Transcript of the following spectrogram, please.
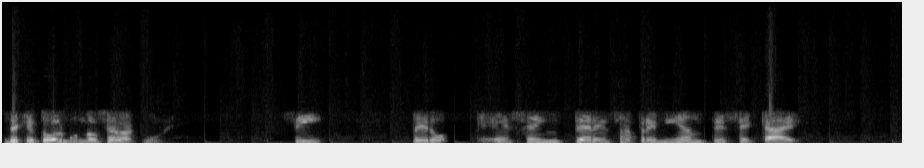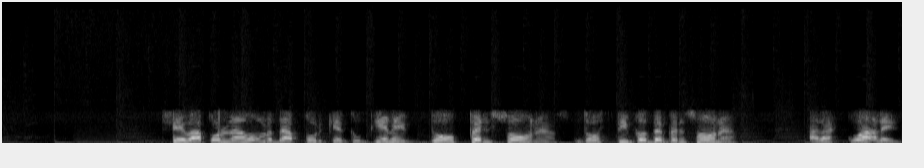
de que todo el mundo se vacune. Sí, pero ese interés apremiante se cae. Se va por la borda porque tú tienes dos personas, dos tipos de personas a las cuales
